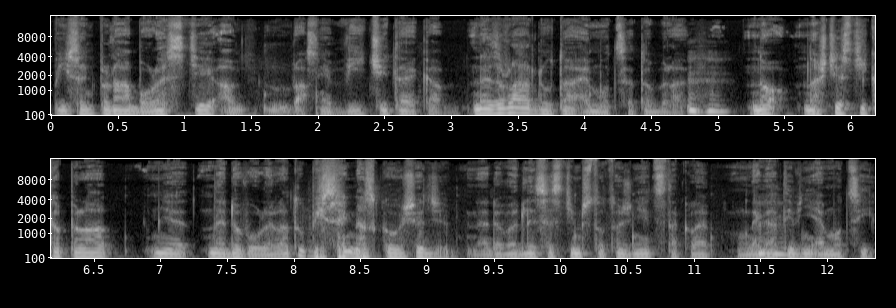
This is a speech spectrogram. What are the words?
píseň plná bolesti a vlastně výčitek a nezvládnutá emoce to byla. Mm-hmm. No, naštěstí kapela mě nedovolila tu píseň naskoušet, že nedovedli se s tím stotožnit, s takhle negativní mm-hmm. emocí.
